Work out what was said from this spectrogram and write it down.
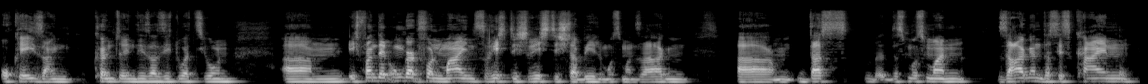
okay sein könnte in dieser Situation. Ähm, ich fand den Umgang von Mainz richtig, richtig stabil, muss man sagen. Ähm, das, das muss man sagen, das ist kein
